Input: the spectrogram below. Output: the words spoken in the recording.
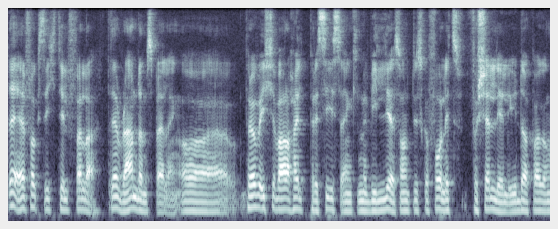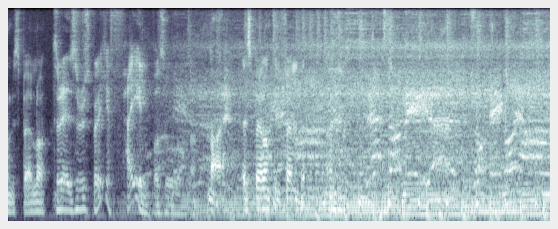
Det er faktisk ikke tilfellet. Det er random-spilling. Og øh, prøver ikke å være helt presis egentlig med vilje, sånn at du skal få litt forskjellige lyder hver gang du spiller. Så, det, så du spiller ikke feil på soloen, da? Nei, jeg spiller den tilfeldig. Det er så mye som det går an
